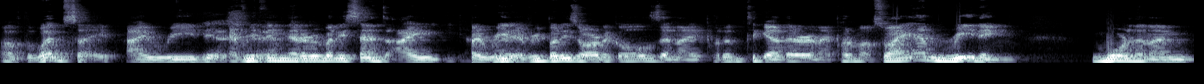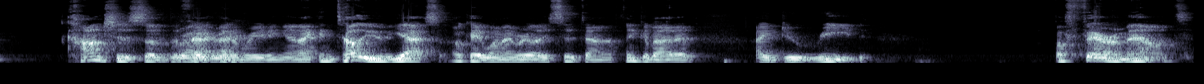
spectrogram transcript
of the website. I read Yes, everything yeah. that everybody sends. I I read Right. everybody's articles and I put them together and I put them up. So I am reading more than I'm conscious of the Right, fact that. I'm reading. And I can tell you, yes, okay, when I really sit down and think about it, I do read a fair amount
